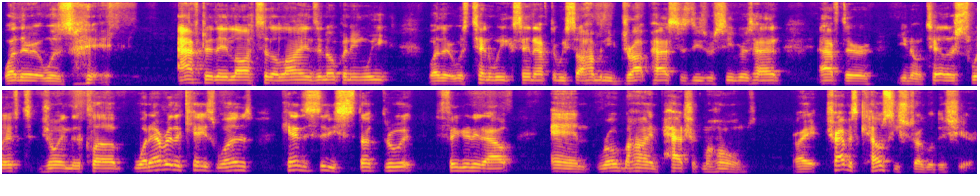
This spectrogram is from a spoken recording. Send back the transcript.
Whether it was after they lost to the Lions in opening week, whether it was 10 weeks in after we saw how many drop passes these receivers had, after, you know, Taylor Swift joined the club, whatever the case was, Kansas City stuck through it, figured it out, and rode behind Patrick Mahomes, right? Travis Kelce struggled this year.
